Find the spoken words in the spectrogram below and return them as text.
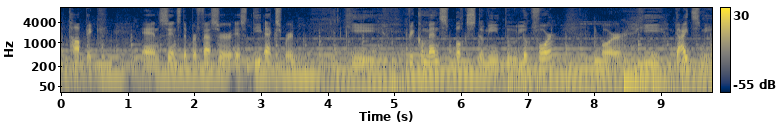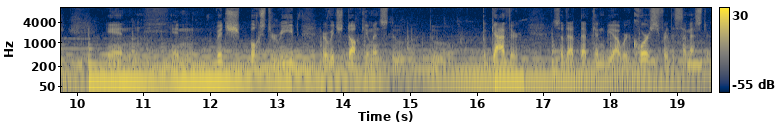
a topic, and since the professor is the expert, he recommends books to me to look for, or he guides me in in which books to read or which documents to to to gather, so that that can be our course for the semester.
